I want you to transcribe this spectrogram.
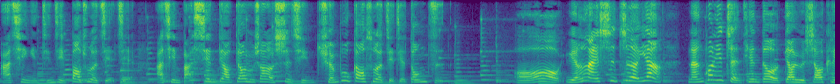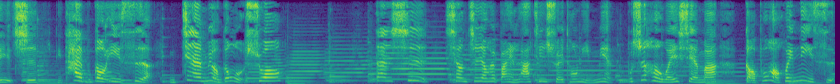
阿庆也紧紧抱住了姐姐。阿庆把线钓鲷鱼烧的事情全部告诉了姐姐东子。哦，原来是这样，难怪你整天都有鲷鱼烧可以吃。你太不够意思了，你竟然没有跟我说。但是像这样会把你拉进水桶里面，不是很危险吗？搞不好会溺死。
